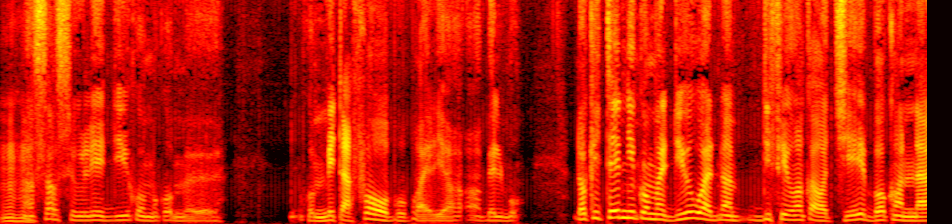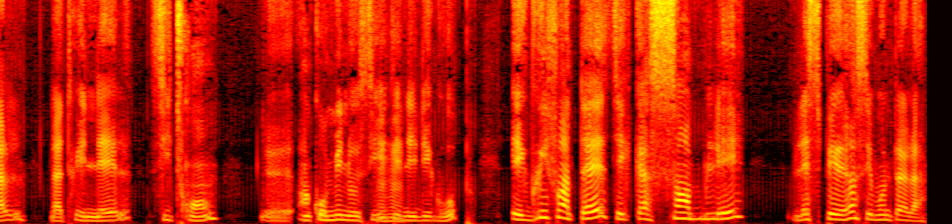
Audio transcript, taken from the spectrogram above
griffantais. Mhm. Un sens, si vous voulez dire, comme, comme, euh, comme métaphore pour parler en, en bel mot. Donc, il était ni comme ouais, dans différents quartiers, Bocanal, La Trinelle, Citron, euh, en commune aussi, il Mhm. tenait des groupes. Et griffantais, c'est qu'assembler l'espérance et mon là.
